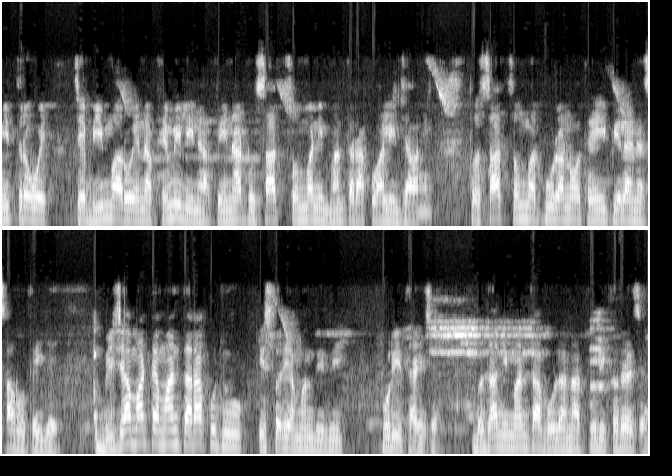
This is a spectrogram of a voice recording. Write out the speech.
મિત્ર હોય જે બીમાર હોય એના ફેમિલીના તો એના આટલું સાત સોમવારની માનતા રાખવા હાલીને જવાની. તો સાત સોમવાર પૂરા ન થાય એ પહેલાં એને સારું થઈ જાય. બીજા માટે માનતા રાખું છું ઈશ્વરિયા મંદિરની. પૂરી થાય છે. બધાની માનતા ભોલાનાથ પૂરી કરે છે.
